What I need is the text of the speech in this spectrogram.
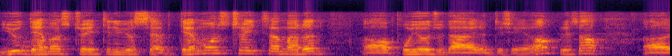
you demonstrated yourself. demonstrate란 말은 어, 보여주다 이런 뜻이에요. 그래서 어,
